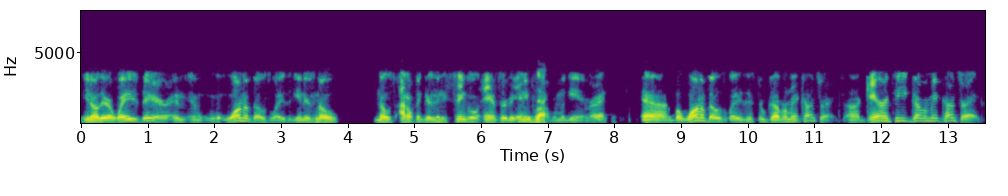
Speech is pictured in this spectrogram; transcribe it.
you know, there are ways there, and and one of those ways again, there's no no, I don't think there's any single answer to any Exactly. problem. Again, right? Exactly. Uh, but one of those ways is through government contracts, uh, guaranteed government contracts.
